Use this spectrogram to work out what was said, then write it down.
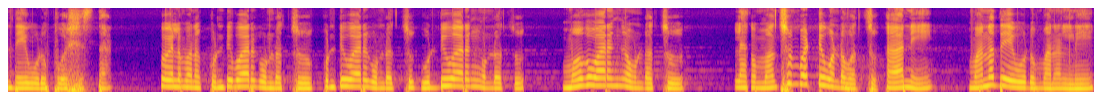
దేవుడు పోషిస్తాడు. ఒకవేళ మనం కుంటివారుగా ఉండొచ్చు కుంటివారుగా ఉండొచ్చు గుడ్డివారంగా ఉండొచ్చు మోగవారంగా ఉండొచ్చు లేక మంచం బట్టి ఉండవచ్చు కానీ మన దేవుడు మనల్ని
